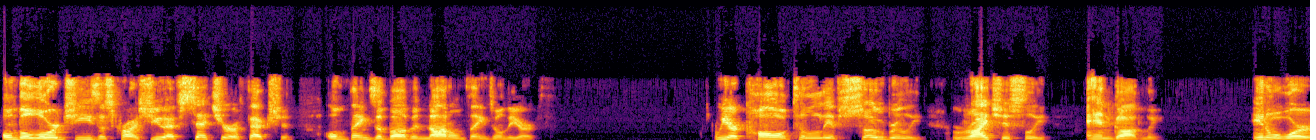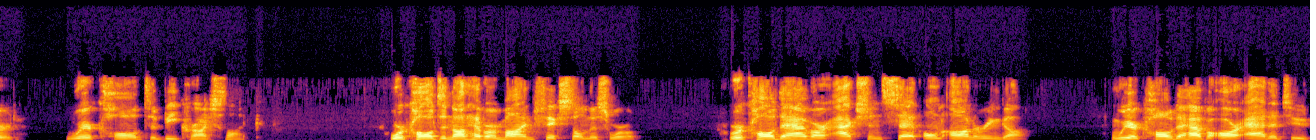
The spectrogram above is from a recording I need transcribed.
on the Lord Jesus Christ. You have set your affection on things above and not on things on the earth. We are called to live soberly, righteously, and godly. In a word, we're called to be Christ like. We're called to not have our mind fixed on this world. We're called to have our actions set on honoring God. We are called to have our attitude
